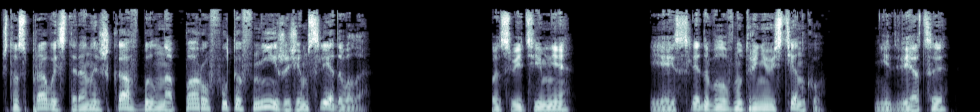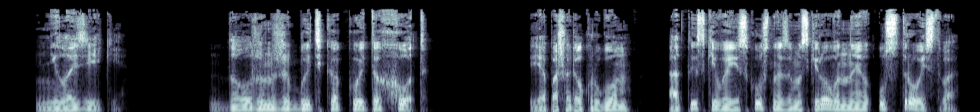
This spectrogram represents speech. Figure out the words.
что с правой стороны шкаф был на пару футов ниже, чем следовало. «Посвети мне». Я исследовал внутреннюю стенку. Ни дверцы, ни лазейки. Должен же быть какой-то ход. Я пошарил кругом, отыскивая искусно замаскированное устройство,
